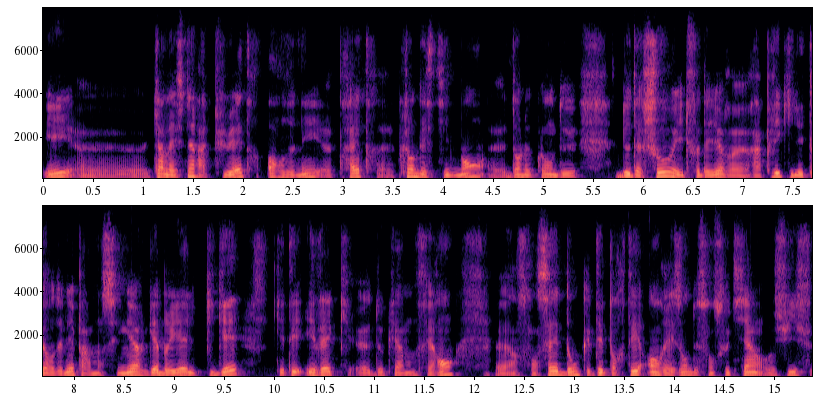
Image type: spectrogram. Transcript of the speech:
et euh, Karl Leissner a pu être ordonné euh, prêtre euh, clandestinement dans le camp de, de Dachau. Et il faut d'ailleurs rappeler qu'il était ordonné par monseigneur Gabriel Piguet, qui était évêque de Clermont-Ferrand, un Français donc déporté en raison de son soutien aux Juifs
